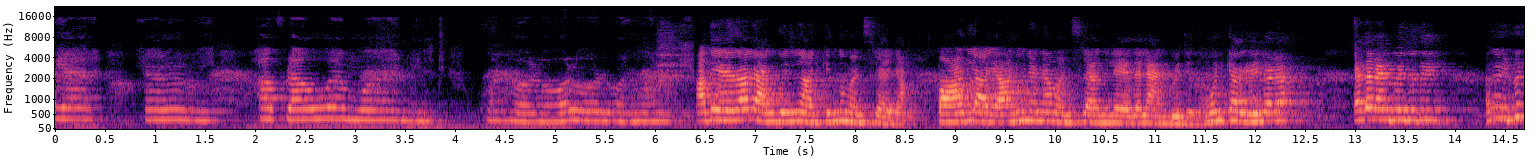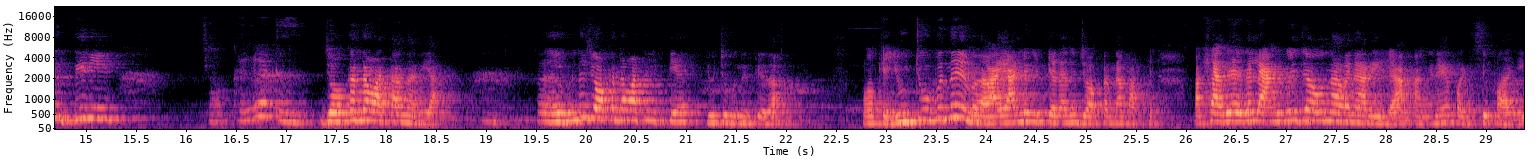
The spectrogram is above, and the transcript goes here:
Yeah. അത് ഏതാ ലാംഗ്വേജ് ആർക്കൊന്നും മനസ്സിലായില്ല. പാടി അയാനും തന്നെ മനസ്സിലാകുന്നില്ല ഏതാ ലാംഗ്വേജ് എന്ന് മോനിക്കറിയില്ലല്ലോ ഏതാ ലാംഗ്വേജ് അത് അത് എഴുതി കിട്ടി ജോക്കറിന്റെ പാട്ടാന്നറിയാ. എവിടുന്ന് ജോക്കറിന്റെ വാട്ട കിട്ടിയേ? യൂട്യൂബിൽ നിന്ന് കിട്ടിയതാ. ഓക്കെ യൂട്യൂബിൽ നിന്ന് അയാളിന് കിട്ടിയതാണ് ജോക്കറിന്റെ പാട്ട് പക്ഷെ അത് ഏത് ലാംഗ്വേജ് ആവുമെന്ന് അവൻ അറിയില്ല. അങ്ങനെ പഠിച്ച് പാടി.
